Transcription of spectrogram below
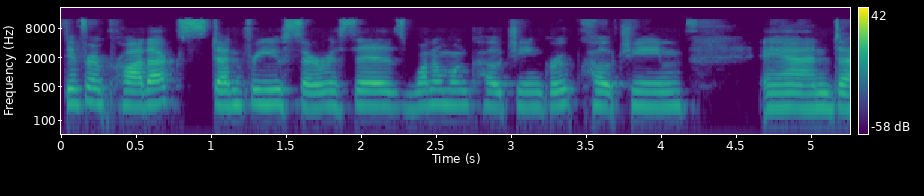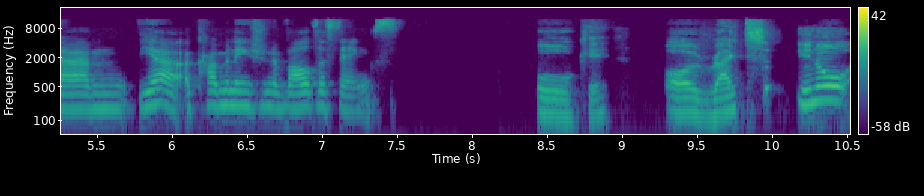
different products, done for you services, one on one coaching, group coaching, and um, yeah, a combination of all the things. Okay. All right. So, you know,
